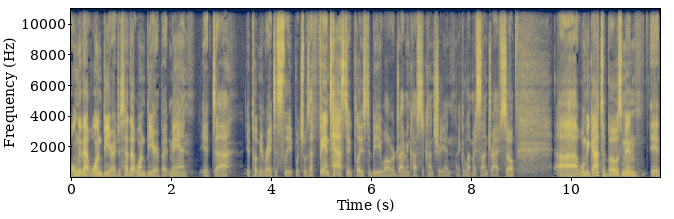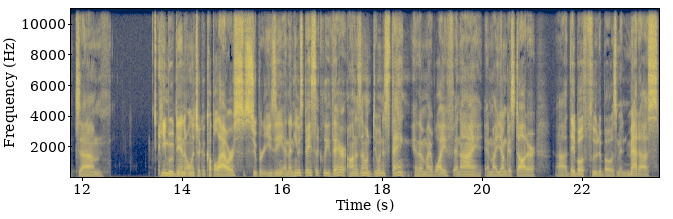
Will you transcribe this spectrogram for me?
only that one beer. I just had that one beer, but man, it uh, it put me right to sleep, which was a fantastic place to be while we're driving across the country and I could let my son drive. So uh, when we got to Bozeman, it um, he moved in. It only took a couple hours, super easy. And then he was basically there on his own, doing his thing. And then my wife and I and my youngest daughter, uh, they both flew to Bozeman, met us.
